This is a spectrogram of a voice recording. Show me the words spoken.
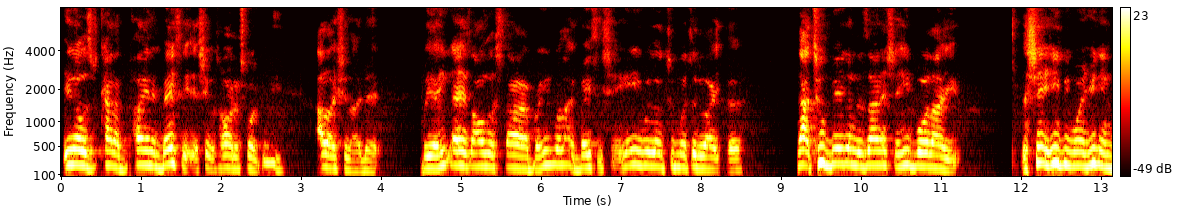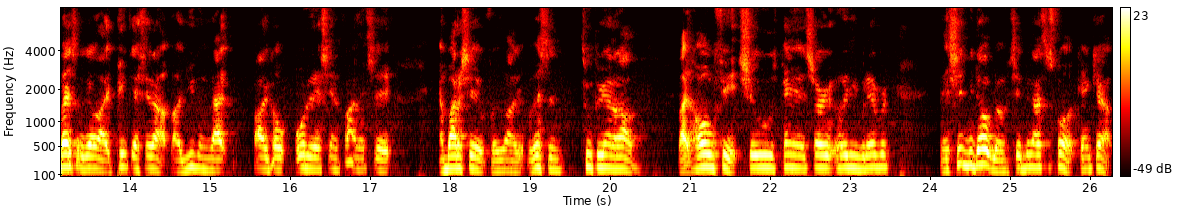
you know, it was kind of plain and basic. That shit was hard as fuck to me. I like shit like that. But yeah, he got his own little style, bro. He wore like basic shit. He ain't really too much of like the, not too big on designer shit. He wore like the shit he be wearing, you can basically go like pick that shit out. Like you can like probably go order that shit and find that shit and buy the shit for like less than two, three hundred dollars. Like whole fit, shoes, pants, shirt, hoodie, whatever. It should be dope though. Should be nice as fuck. Can't count.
